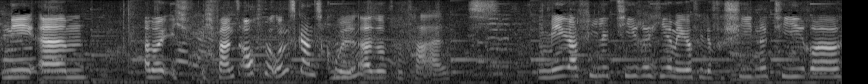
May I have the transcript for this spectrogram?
Nee, ähm, aber ich, ich fand es auch für uns ganz cool. Mhm. Also Total. Mega viele Tiere hier, mega viele verschiedene Tiere.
